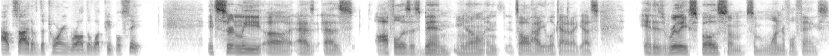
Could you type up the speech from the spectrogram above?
outside of the touring world of what people see. it's certainly uh, as as awful as it's been, you know, and it's all how you look at it, I guess. It has really exposed some some wonderful things.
